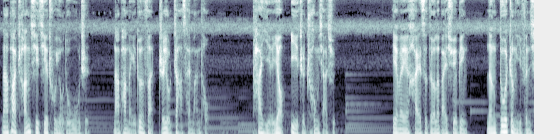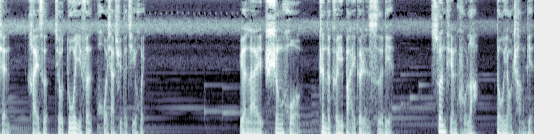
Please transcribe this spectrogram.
哪怕长期接触有毒物质，哪怕每顿饭只有榨菜馒头，他也要一直冲下去。因为孩子得了白血病，能多挣一分钱，孩子就多一份活下去的机会。原来生活。真的可以把一个人撕裂，酸甜苦辣都要尝遍。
